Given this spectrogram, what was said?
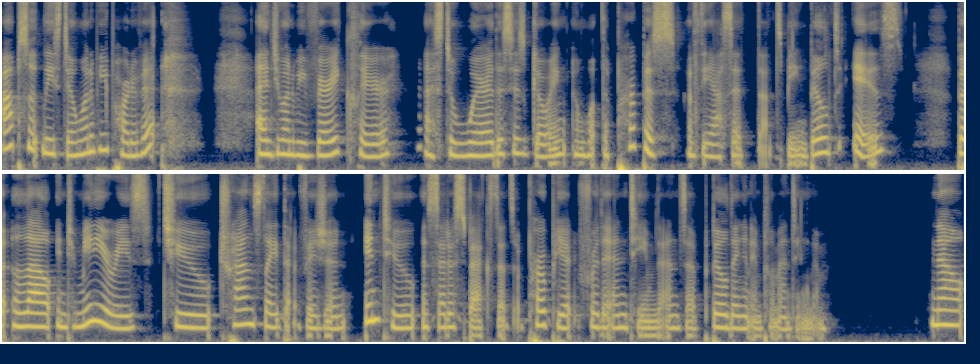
absolutely still want to be part of it, and you want to be very clear as to where this is going and what the purpose of the asset that's being built is, but allow intermediaries to translate that vision into a set of specs that's appropriate for the end team that ends up building and implementing them. Now,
